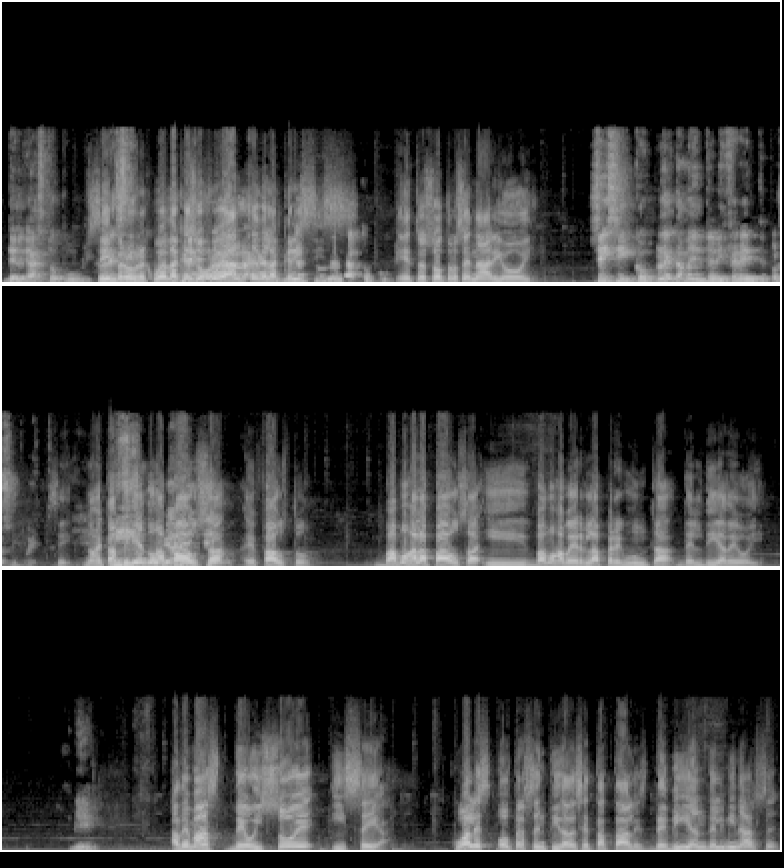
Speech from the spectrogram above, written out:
del gasto público. Sí, pero recuerda que eso fue antes de la crisis. Esto es otro escenario hoy. Sí, sí, completamente diferente, por supuesto. Sí, nos están pidiendo una pausa, eh, Fausto. Vamos a la pausa y vamos a ver la pregunta del día de hoy. Bien. Además de OISOE y SEA, ¿Cuáles otras entidades estatales debían de eliminarse?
